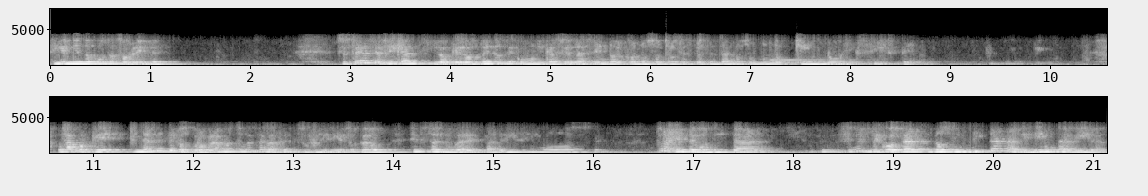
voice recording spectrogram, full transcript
siguen viendo cosas horribles. Si ustedes se fijan, lo que los medios de comunicación hacen hoy con nosotros es presentarnos un mundo que no existe. O sea, porque finalmente los programas, tú ves a la gente sufrir y eso, pero siempre son en lugares padrísimos, una gente bonita. ¿Sí me explico? O sea, nos invitan a vivir una vida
